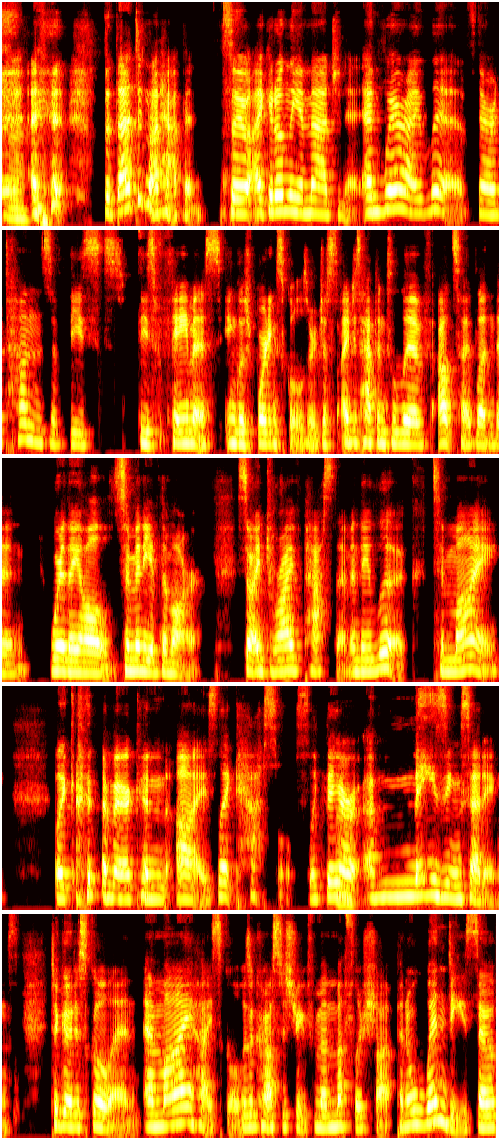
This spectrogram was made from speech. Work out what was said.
Yeah. but that did not happen. So I could only imagine it. And where I live, there are tons of these these famous English boarding schools, or just I just happen to live outside London where they all so many of them are. So I drive past them and they look to my like American eyes, like castles. Like they are hmm. amazing settings to go to school in. And my high school was across the street from a muffler shop and a Wendy's. So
